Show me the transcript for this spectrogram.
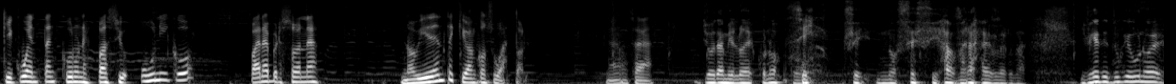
que cuentan con un espacio único para personas no videntes que van con su bastón. ¿no? O sea, Yo también lo desconozco. Sí. Sí, no sé si habrá, es verdad. Y fíjate tú que uno eh,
